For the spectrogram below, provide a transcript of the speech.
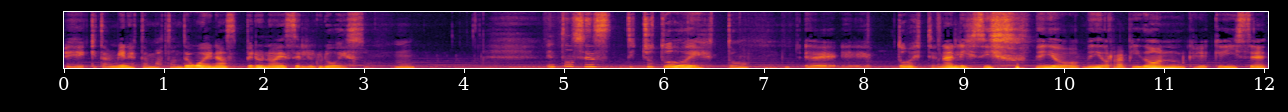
eh, que también están bastante buenas, pero no es el grueso. Entonces, dicho todo esto, eh, todo este análisis medio, medio rapidón que, hice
